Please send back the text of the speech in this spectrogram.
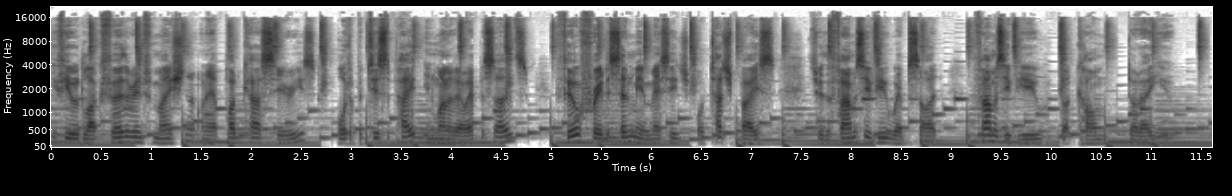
If you would like further information on our podcast series or to participate in one of our episodes, feel free to send me a message or touch base through the Pharmacy View website, pharmacyview.com.au.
